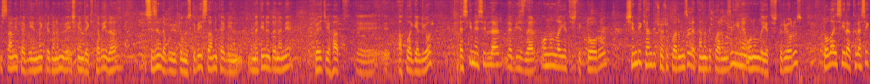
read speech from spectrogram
İslami Tebliğin Mekke dönemi ve işkence kitabıyla sizin de buyurduğunuz gibi İslami Tebliğin Medine dönemi ve cihat e, akla geliyor. Eski nesiller ve bizler onunla yetiştik doğru. Şimdi kendi çocuklarımızı ve tanıdıklarımızı yine onunla yetiştiriyoruz. Dolayısıyla klasik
